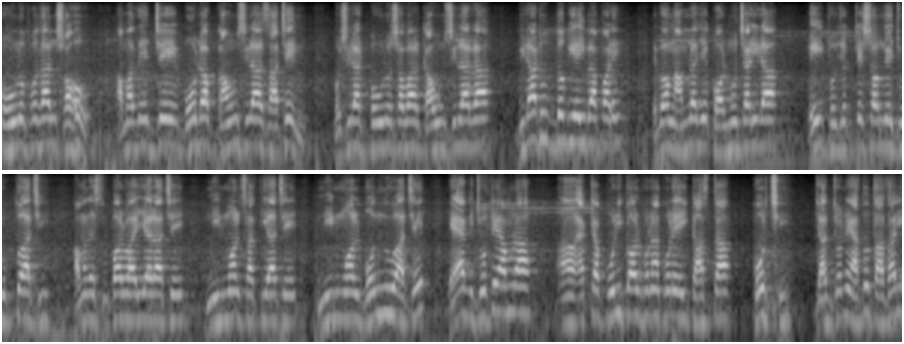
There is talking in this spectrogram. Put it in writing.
পৌরপ্রধান সহ আমাদের যে বোর্ড অফ কাউন্সিলার্স আছেন, বসিরহাট পৌরসভার কাউন্সিলররা বিরাট উদ্যোগী এই ব্যাপারে এবং আমরা যে কর্মচারীরা এই প্রজেক্টের সঙ্গে যুক্ত আছি, আমাদের সুপারভাইজার আছে, নির্মল সাথী আছে, নির্মল বন্ধু আছে একজোটে আমরা একটা পরিকল্পনা করে এই কাজটা করছি যার জন্য এত তাড়াতাড়ি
